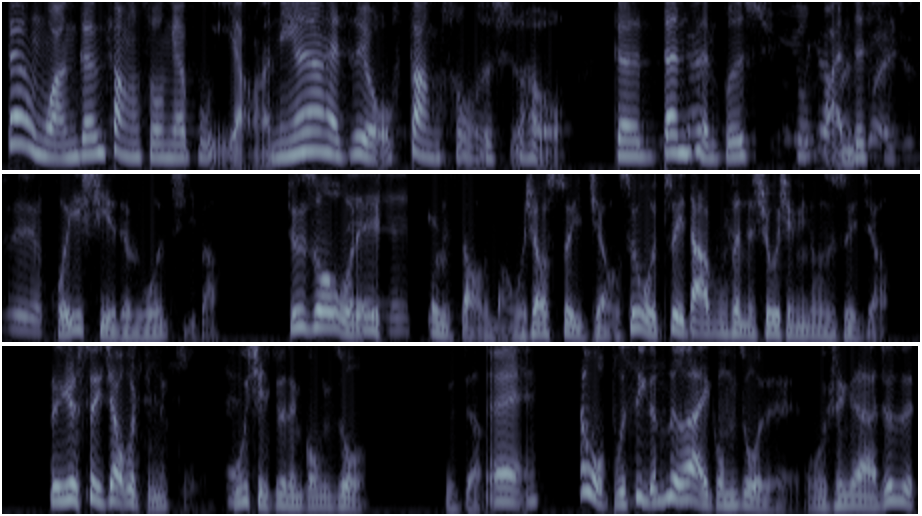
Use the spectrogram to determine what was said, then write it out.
但玩跟放松应该不一样啊，你应该还是有放松的时候，跟单纯不是去玩的时候。就是回血的逻辑吧，就是说我的变少了嘛，我需要睡觉，所以我最大部分的休闲运动是睡觉，因为睡觉会补血，补血就能工作，就这样。对，但我不是一个热爱工作的人，我先跟他就是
